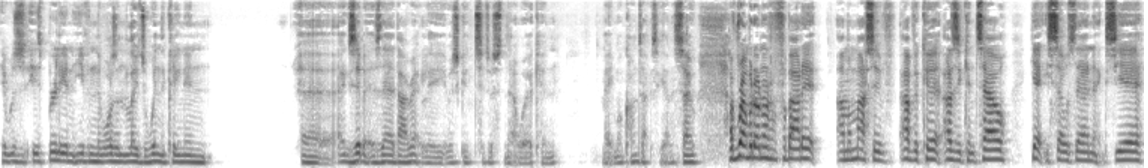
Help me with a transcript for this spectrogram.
it was it's brilliant. Even there wasn't loads of window cleaning uh, exhibitors there directly. It was good to just network and make more contacts again. So I've rambled on enough about it. I'm a massive advocate, as you can tell. Get yourselves there next year.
